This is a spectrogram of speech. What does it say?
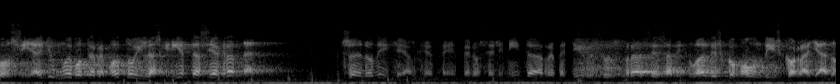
¿O si hay un nuevo terremoto y las grietas se agrandan? Se lo dije al jefe, pero se limita a repetir sus frases habituales como un disco rayado.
